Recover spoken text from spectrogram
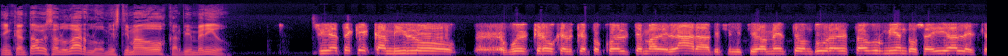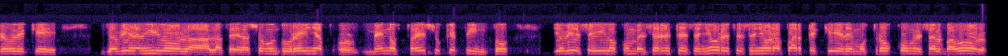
Encantado de saludarlo, mi estimado Oscar. Bienvenido. Fíjate que Camilo eh, fue creo que el que tocó el tema de Lara. Definitivamente Honduras está durmiéndose ahí, Alex. Creo de que ya hubieran ido la, la Federación Hondureña por menos precio que Pinto. Yo hubiese ido a convencer a este señor. Este señor, aparte que demostró con El Salvador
